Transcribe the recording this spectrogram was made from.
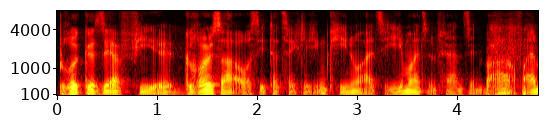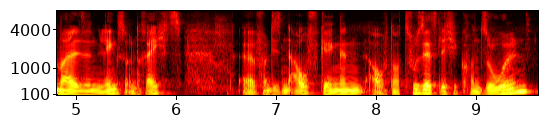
Brücke sehr viel größer aussieht tatsächlich im Kino, als sie jemals im Fernsehen war. Auf einmal sind links und rechts äh, von diesen Aufgängen auch noch zusätzliche Konsolen.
